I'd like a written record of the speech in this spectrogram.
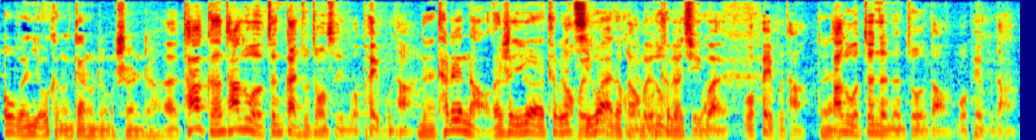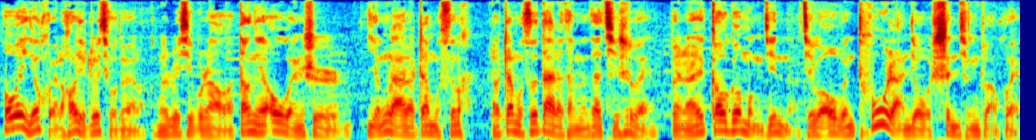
欧文有可能干出这种事儿，你知道吗？呃，他可能他如果真干出这种事情，我佩服他。对他这个脑子是一个特别奇怪的回路，特别奇怪。我佩服他对。他如果真的能做得到，我佩服他。欧文已经毁了好几支球队了。那瑞希不知道吧？当年欧文是迎来了詹姆斯嘛，然后詹姆斯带着他们在骑士队本来高歌猛进的，结果欧文突然就申请转会，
